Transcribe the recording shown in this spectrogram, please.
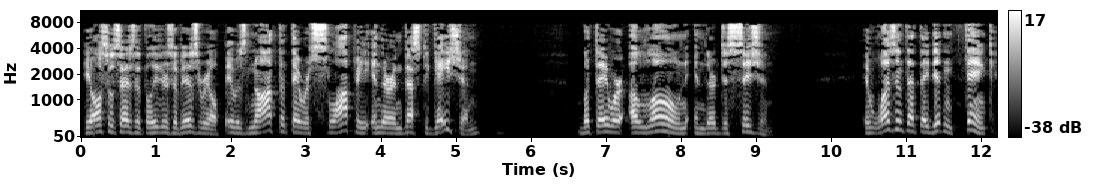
He also says that the leaders of Israel, it was not that they were sloppy in their investigation, but they were alone in their decision. It wasn't that they didn't think,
